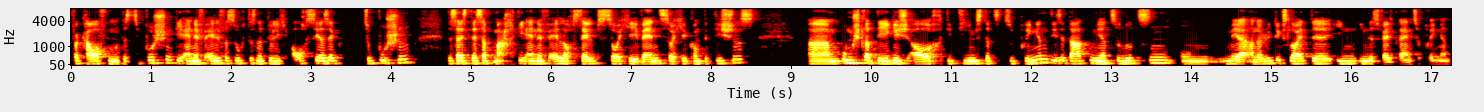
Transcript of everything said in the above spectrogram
verkaufen und das zu pushen. Die NFL versucht das natürlich auch sehr, sehr zu pushen. Das heißt, deshalb macht die NFL auch selbst solche Events, solche Competitions, ähm, um strategisch auch die Teams dazu zu bringen, diese Daten mehr zu nutzen, um mehr Analytics-Leute in, in das Feld reinzubringen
